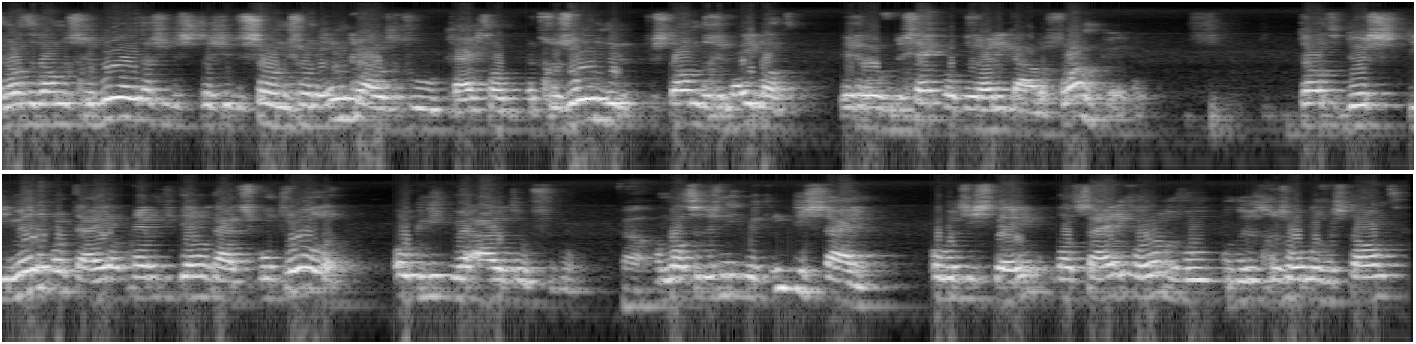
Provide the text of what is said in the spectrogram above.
En wat er dan dus gebeurt als je dus, als je dus zo'n zo'n in-crowd gevoel krijgt van het gezonde, verstandige Nederland tegenover de gek op de radicale flanken, dat dus die middenpartijen op een gegeven moment die democratische controle ook niet meer uitoefenen. Ja. Omdat ze dus niet meer kritisch zijn op het systeem, dat zij voor hun gevoel dus het gezonde verstand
